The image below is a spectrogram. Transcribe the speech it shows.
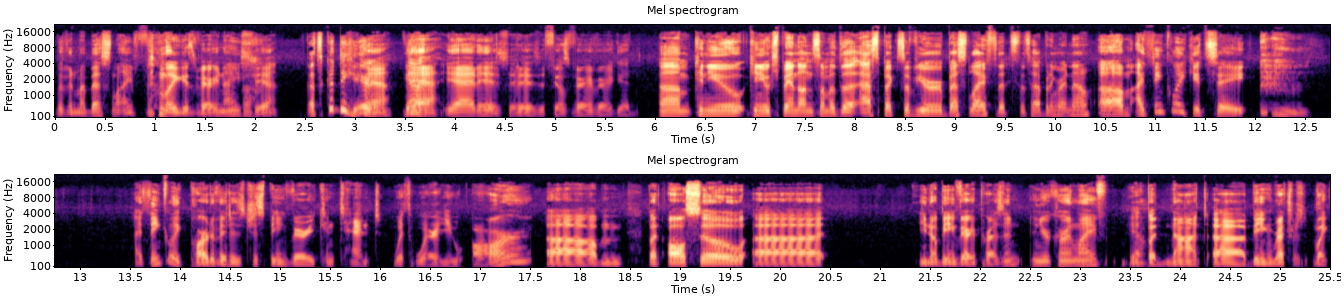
living my best life. like it's very nice. Yeah. That's good to hear. yeah, Yeah. yeah, yeah. It is. It is. It feels very, very good. Um, can you can you expand on some of the aspects of your best life that's that's happening right now? Um, I think like it's a. I think like part of it is just being very content with where you are, um, but also uh, you know being very present in your current life, Yeah. but not uh, being retro like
